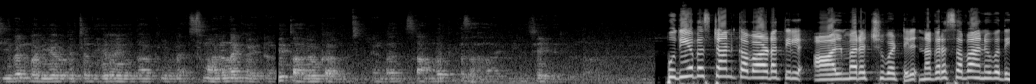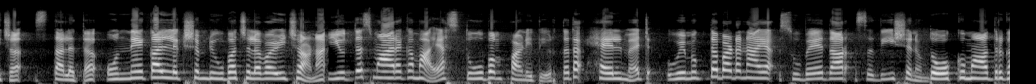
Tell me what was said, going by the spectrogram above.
ജീവൻ ബലിയർപ്പിച്ച ധീരയോദ്ധാക്കളുടെ സ്മരണക്കായിട്ടാണ് ഈ താലൂക്കാണ് വേണ്ട സാമ്പത്തിക സഹായങ്ങൾ ചെയ്തിരിക്കുന്നത്. പുതിയ ബസ് സ്റ്റാൻഡ് കവാടത്തിൽ ആൽമരച്ചുവട്ടിൽ നഗരസഭ അനുവദിച്ച സ്ഥലത്ത് ഒന്നേകാൽ ലക്ഷം രൂപ ചെലവഴിച്ചാണ് യുദ്ധസ്മാരകമായ സ്തൂപം പണിതീർത്തത്. ഹെൽമറ്റ് വിമുക്തഭടനായ സുബേദാർ സതീശനും തോക്കുമാതൃക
